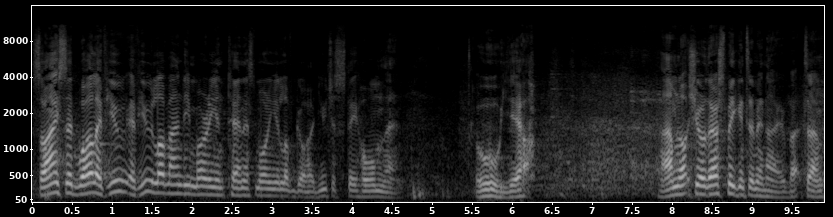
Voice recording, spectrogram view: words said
So I said, Well, if you, if you love Andy Murray and tennis more than you love God, you just stay home then. Oh, yeah. I'm not sure they're speaking to me now, but. Um,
